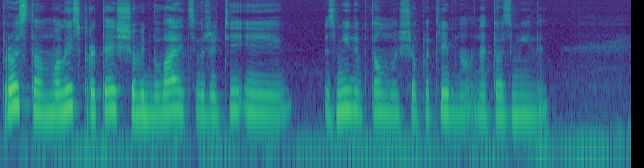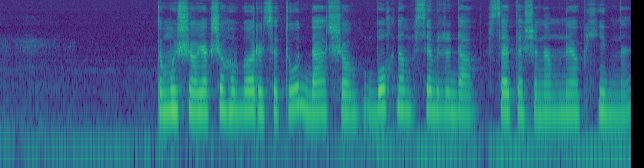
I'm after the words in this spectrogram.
просто молись про те, що відбувається в житті, і зміни в тому, що потрібно на то зміни. Тому що, якщо говориться тут, да, що Бог нам все вже дав, все те, що нам необхідне,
